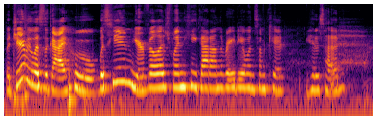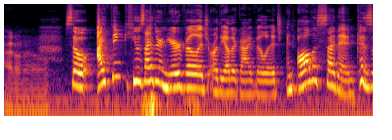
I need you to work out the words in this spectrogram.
but jeremy was the guy who was he in your village when he got on the radio when some kid hit his head I don't know. So I think he was either in your village or the other guy village, and all of a sudden, because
